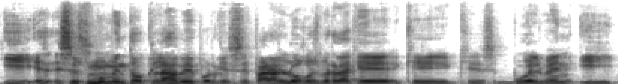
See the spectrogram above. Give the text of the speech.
y e- ese es un Sí. momento clave porque se separan, luego es verdad que, que- que vuelven y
